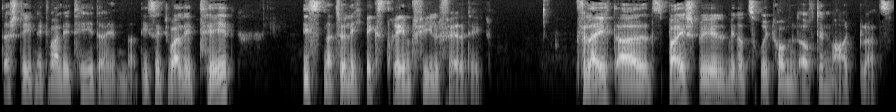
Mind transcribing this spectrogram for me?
Da steht eine Qualität dahinter. Diese Qualität ist natürlich extrem vielfältig. Vielleicht als Beispiel wieder zurückkommend auf den Marktplatz.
